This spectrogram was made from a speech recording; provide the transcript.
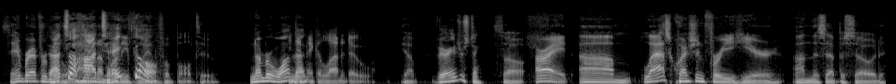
Sam Bradford That's a, a hot take, though. football too. number one. did That, make a lot of dough. Yep. very interesting. So, all right. Um, last question for you here on this episode.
